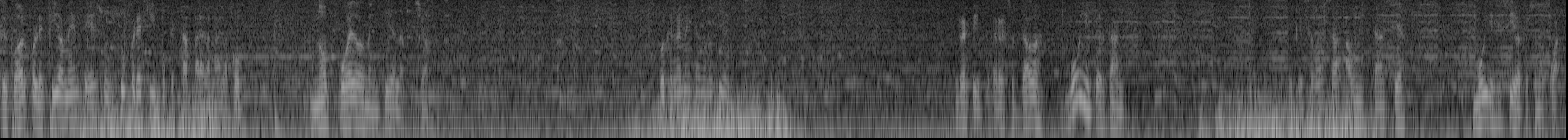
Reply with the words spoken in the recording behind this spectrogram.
que Ecuador colectivamente es un super equipo que está para ganar la copa. No puedo mentir a la afición porque realmente no lo tiene. Repito, el resultado es muy importante porque se basa a una instancia muy decisiva que son los cuartos.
